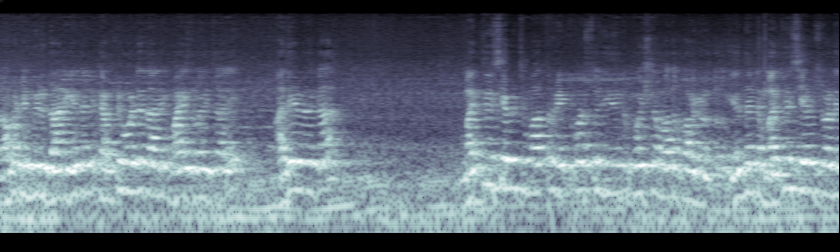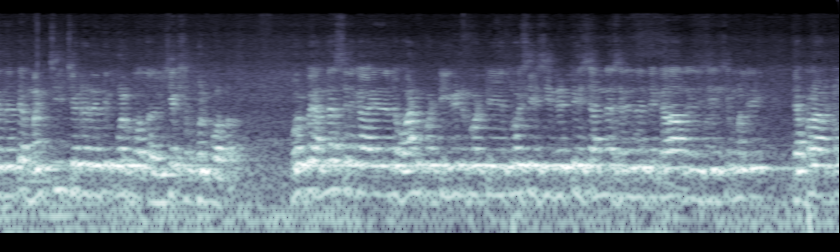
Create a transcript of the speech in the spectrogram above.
కాబట్టి మీరు దానికి ఏంటంటే కమిటీ వాళ్ళే దానికి బాధ్యత వహించాలి. అదేవిధంగా మద్యం సేవించి మాత్రం ఎక్కువ వస్తుంది దీనికి పోషణ మాత్రం పాల్గొంటారు ఏంటంటే మద్యం సేవించడం ఏంటంటే మంచి చెడు అనేది కోల్పోతారు విశేషం కోల్పోతారు. కోల్పోయి అన్నసరిగా ఏంటంటే వాడిని కొట్టి వీడిని కొట్టి తోసేసి నెట్టేసి అన్నసరి ఏంటంటే గలాలు చేసి మళ్ళీ దెబ్బలాడటం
